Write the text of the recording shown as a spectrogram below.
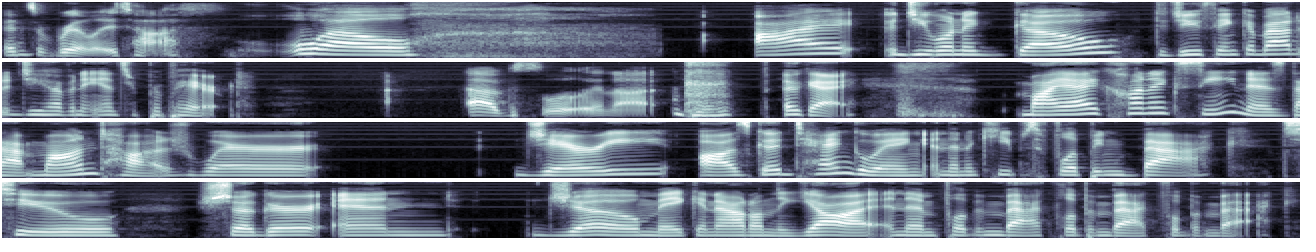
It's really tough. Well, I do you want to go? Did you think about it? Do you have an answer prepared? Absolutely not. Okay. My iconic scene is that montage where Jerry, Osgood tangoing, and then it keeps flipping back to Sugar and Joe making out on the yacht, and then flipping back, flipping back, flipping back.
